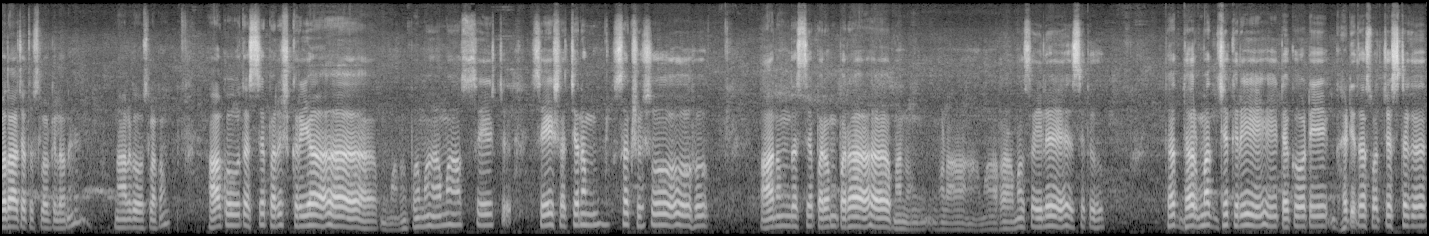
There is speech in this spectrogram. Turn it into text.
గోదా చతుశ్లోకిలోని నాలుగవ శ్లోకం. ఆకూతస్య పరిష్క్రియ మనుపమామా శేషచనం సక్షుషో ఆనందస్య పరంపరా మను రామశైలే సితు తద్ధర్మధ్య కిరీటకోటి ఘటిత స్వచ్ఛష్టక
